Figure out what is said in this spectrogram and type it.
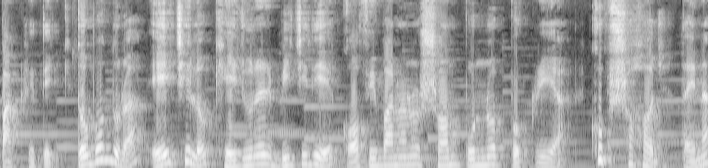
প্রাকৃতিক। তো বন্ধুরা, এই ছিল খেজুরের বিচি দিয়ে কফি বানানোর সম্পূর্ণ প্রক্রিয়া। খুব সহজ, তাই না?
